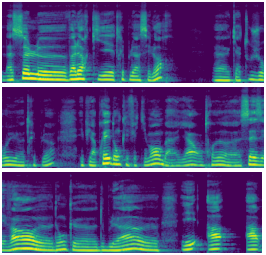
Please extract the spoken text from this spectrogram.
La seule valeur qui est triple A, c'est l'or. Euh, qui a toujours eu euh, triple A. Et puis après, donc effectivement, bah, il y a entre euh, 16 et 20, euh, donc euh, double A euh, et A A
